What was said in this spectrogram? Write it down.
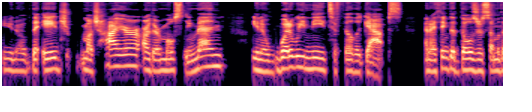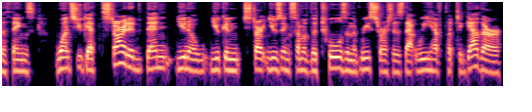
you know, the age much higher? Are there mostly men? you know, what do we need to fill the gaps? And I think that those are some of the things once you get started, then, you know, you can start using some of the tools and the resources that we have put together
